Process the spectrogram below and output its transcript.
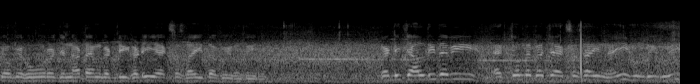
ਕਿਉਂਕਿ ਹੋਰ ਜਿੰਨਾ ਟਾਈਮ ਗੱਡੀ ਖੜੀ ਐਕਸਰਸਾਈਜ਼ ਤਾਂ ਕੋਈ ਹੁੰਦੀ ਨਹੀਂ। ਗੱਡੀ ਚੱਲਦੀ ਤੇ ਵੀ ਐਕਚੁਅਲ ਦੇ ਵਿੱਚ ਐਕਸਰਸਾਈਜ਼ ਨਹੀਂ ਹੁੰਦੀ ਕੋਈ।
